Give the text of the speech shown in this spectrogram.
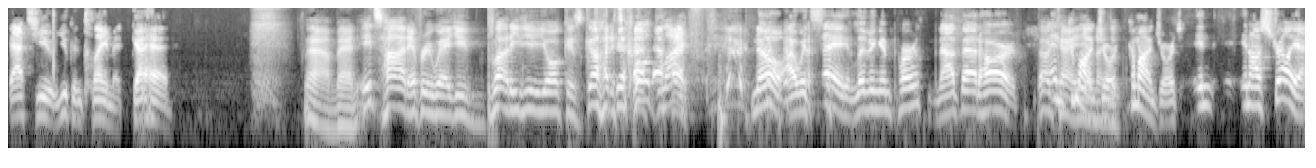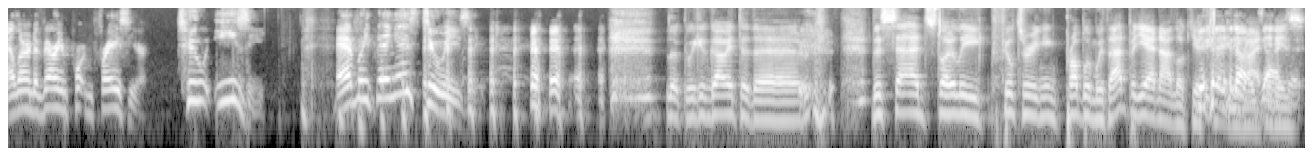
that's you. You can claim it. Go ahead Ah, man, it's hard everywhere, you bloody New Yorkers. God, it's called life. no, I would say living in Perth, not that hard. Okay, and come yeah, on, no, George. Come on, George. In in Australia, I learned a very important phrase here. Too easy. Everything is too easy. look, we can go into the the sad, slowly filtering problem with that, but yeah, no, look, you're totally no, right. Exactly. It is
